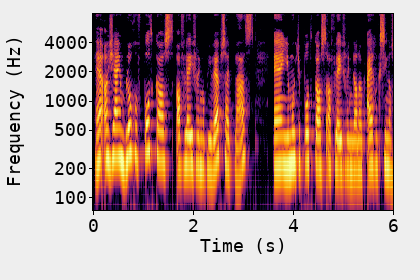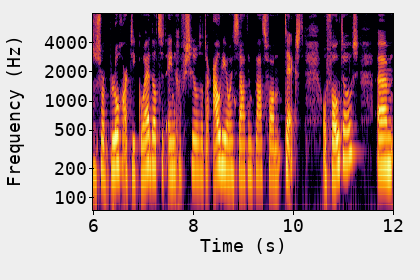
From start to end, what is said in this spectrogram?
als jij een blog of podcast aflevering op je website plaatst en je moet je podcastaflevering dan ook eigenlijk zien als een soort blogartikel. Hè? Dat is het enige verschil, dat er audio in staat in plaats van tekst of foto's. Ehm,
